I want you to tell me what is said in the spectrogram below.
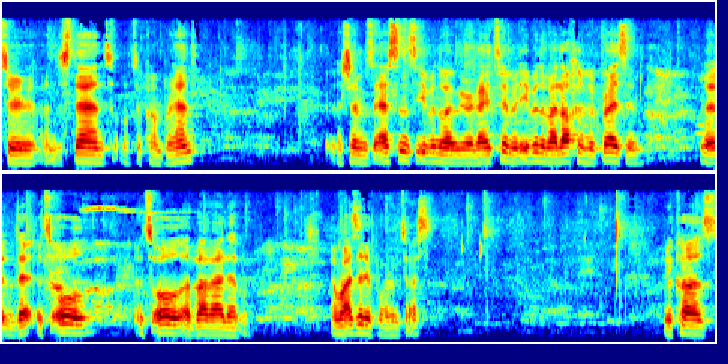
to understand or to comprehend Hashem's essence, even the way we relate to Him, and even the Malachim who praise Him, that, that it's all it's all above our level. And why is it important to us? Because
